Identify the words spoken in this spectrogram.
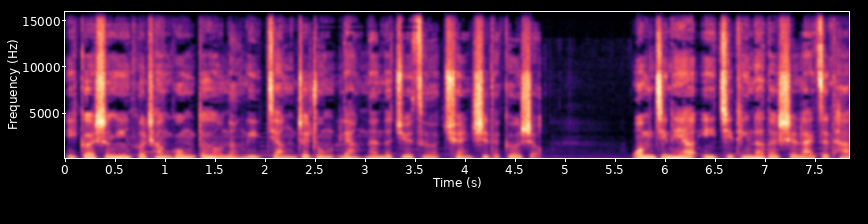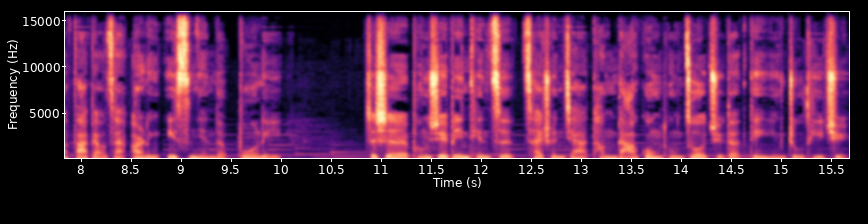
一个声音和唱功都有能力将这种两难的抉择诠释的歌手。我们今天要一起听到的是来自他发表在二零一四年的《玻璃》，这是彭学斌填词，蔡淳佳、唐达共同作曲的电影主题曲。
